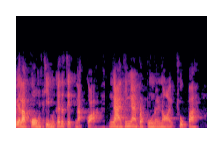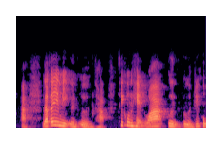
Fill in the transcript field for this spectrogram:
เวลาโกงทีมันก็จะเจ็บหนักกว่า งานที่งานปรับปรุงน้อยๆ ถูกปะ อะแล้วก็ยังมีอื่นๆค่ะ ที่คุณเห็นว่าอื่นๆที่ครู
